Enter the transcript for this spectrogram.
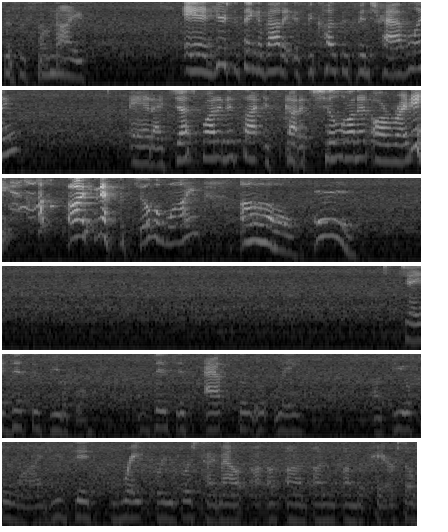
this is so nice. And here's the thing about it, it's because it's been traveling and I just brought it inside. It's got a chill on it already. so I didn't have to chill the wine. Oh, mm. Jay, this is beautiful. This is absolutely a beautiful wine. You did great for your first time out on, on, on, the pear. So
